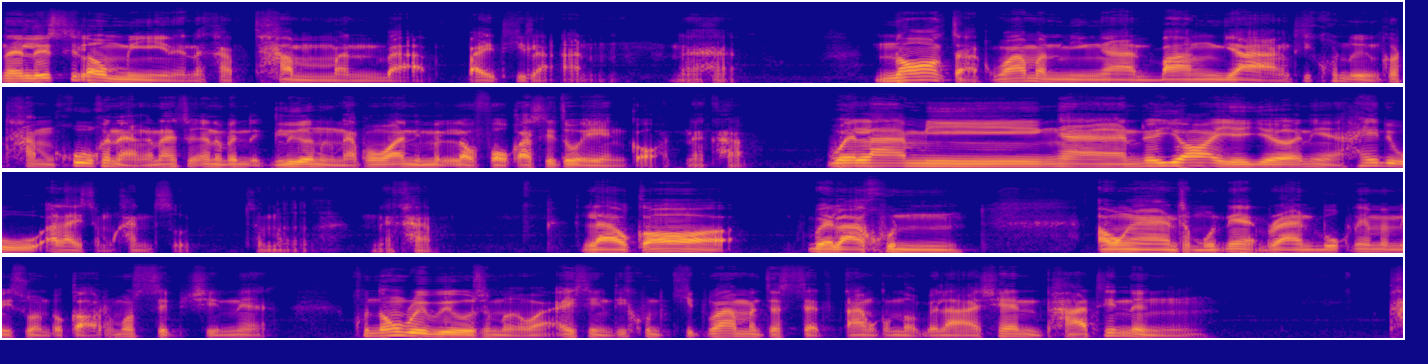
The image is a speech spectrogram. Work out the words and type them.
ใน list ที่เรามีเนี่ยนะครับทำมันแบบไปทีละอันนะฮะ นอกจากว่ามันมีงานบางอย่างที่คนอื่นเขาทำคู่ขนานกันได้ซึ่งอันนั้นเป็นอีกเรื่องหนึ่งนะเพราะว่านี่เราโฟกัสที่ตัวเองก่อนนะครับ เวลามีงานย่อยๆเยอะๆเนี่ยให้ดูอะไรสำคัญสุดเสมอนะครับ แล้วก็เวลาคุณเอางานสมมติเนี่ย brand book เนี่ยมันมีส่วนประกอบทั้งหมด 10 ชิ้นเนี่ยคุณต้องรีวิวเสมอว่าไอสิ่งที่คุณคิดว่ามันจะเสร็จตามกำหนดเวลา เช่น part ที่หนึ่งท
